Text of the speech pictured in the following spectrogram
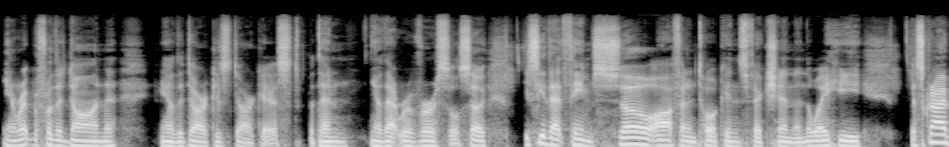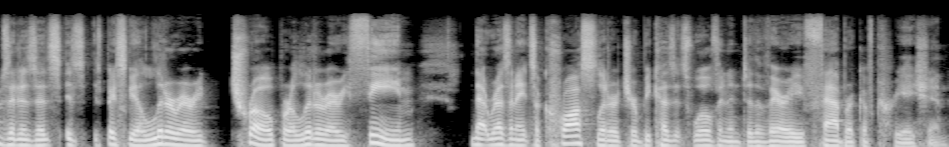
you know right before the dawn, you know the dark is darkest, but then you know that reversal. So you see that theme so often in Tolkien's fiction, and the way he describes it is it's it's, it's basically a literary trope or a literary theme that resonates across literature because it's woven into the very fabric of creation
